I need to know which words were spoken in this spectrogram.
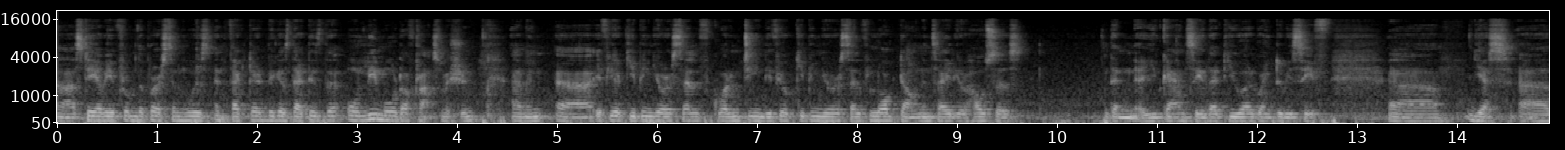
uh, stay away from the person who is infected because that is the only mode of transmission i mean uh, if you're keeping yourself quarantined if you're keeping yourself locked down inside your houses then uh, you can say that you are going to be safe uh, yes, uh,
